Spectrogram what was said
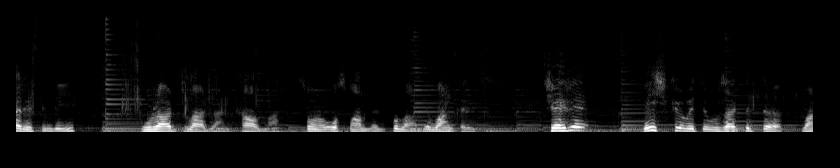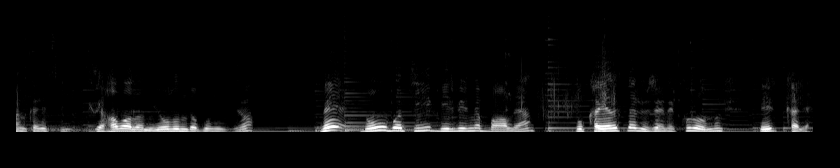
Kalesi'ndeyiz. Urartulardan kalma, sonra Osmanlıların kullandığı Van Kalesi. Şehre 5 kilometre uzaklıkta Van Kalesi ve havaalanı yolunda bulunuyor. Ve doğu batıyı birbirine bağlayan bu kayalıklar üzerine kurulmuş bir kale.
